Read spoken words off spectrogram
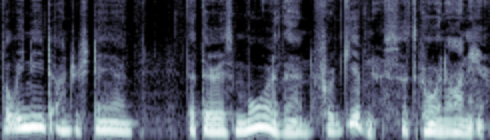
But we need to understand that there is more than forgiveness that's going on here.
